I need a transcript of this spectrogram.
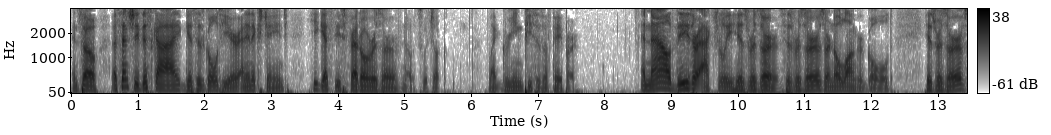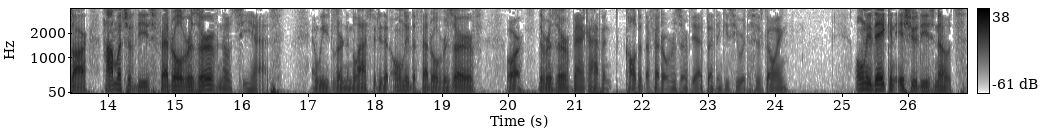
And so essentially, this guy gives his gold here, and in exchange, he gets these Federal Reserve notes, which look like green pieces of paper. And now these are actually his reserves. His reserves are no longer gold. His reserves are how much of these Federal Reserve notes he has. And we learned in the last video that only the Federal Reserve, or the Reserve Bank, I haven't called it the Federal Reserve yet, but I think you see where this is going, only they can issue these notes.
